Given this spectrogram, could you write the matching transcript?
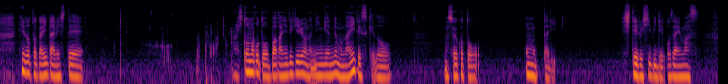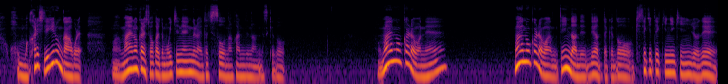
人とかいたりして。まあ、人のことをバカにできるような人間でもないですけど、まあ、そういうことを思ったりしてる日々でございます。ほんま彼氏できるんかなこれ、まあ、前の彼氏と別れてもう1年ぐらい経ちそうな感じなんですけど。前の彼はね前の彼は Tinder で出会ったけど奇跡的に近所で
